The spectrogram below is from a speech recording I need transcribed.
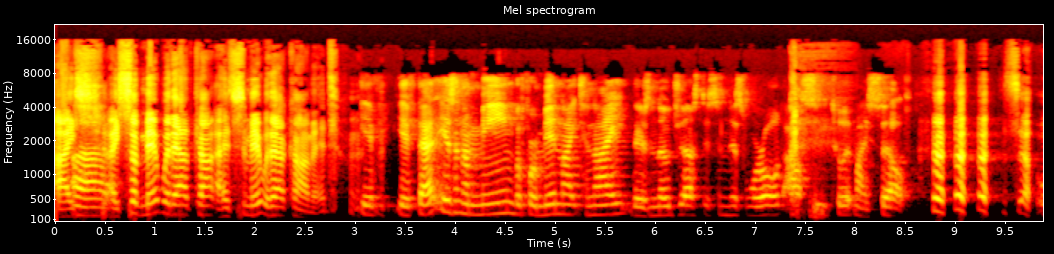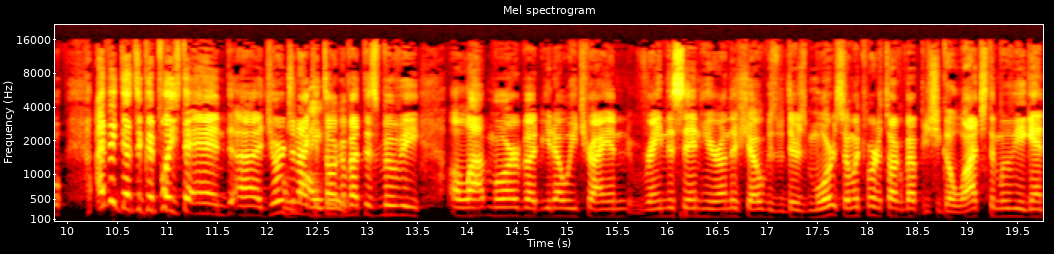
I, uh, I, submit without com- I submit without comment. if if that isn't a meme before midnight tonight, there's no justice in this world. I'll see to it myself. so I think that's a good place to end. Uh, George and I, I can talk about this movie a lot more, but you know we try and rein this in here on the show because there's more, so much more to talk about. You should go watch the movie again.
